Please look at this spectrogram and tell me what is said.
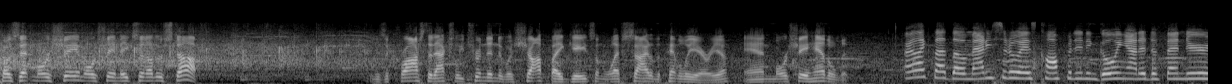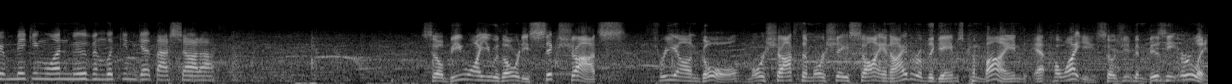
Cosette Morche. Morche makes another stop. It was a cross that actually turned into a shot by Gates on the left side of the penalty area, and Morche handled it. I like that though. Maddie Siddoway is confident in going at a defender, making one move, and looking to get that shot off. So BYU with already six shots, three on goal, more shots than Morche saw in either of the games combined at Hawaii. So she's been busy early.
